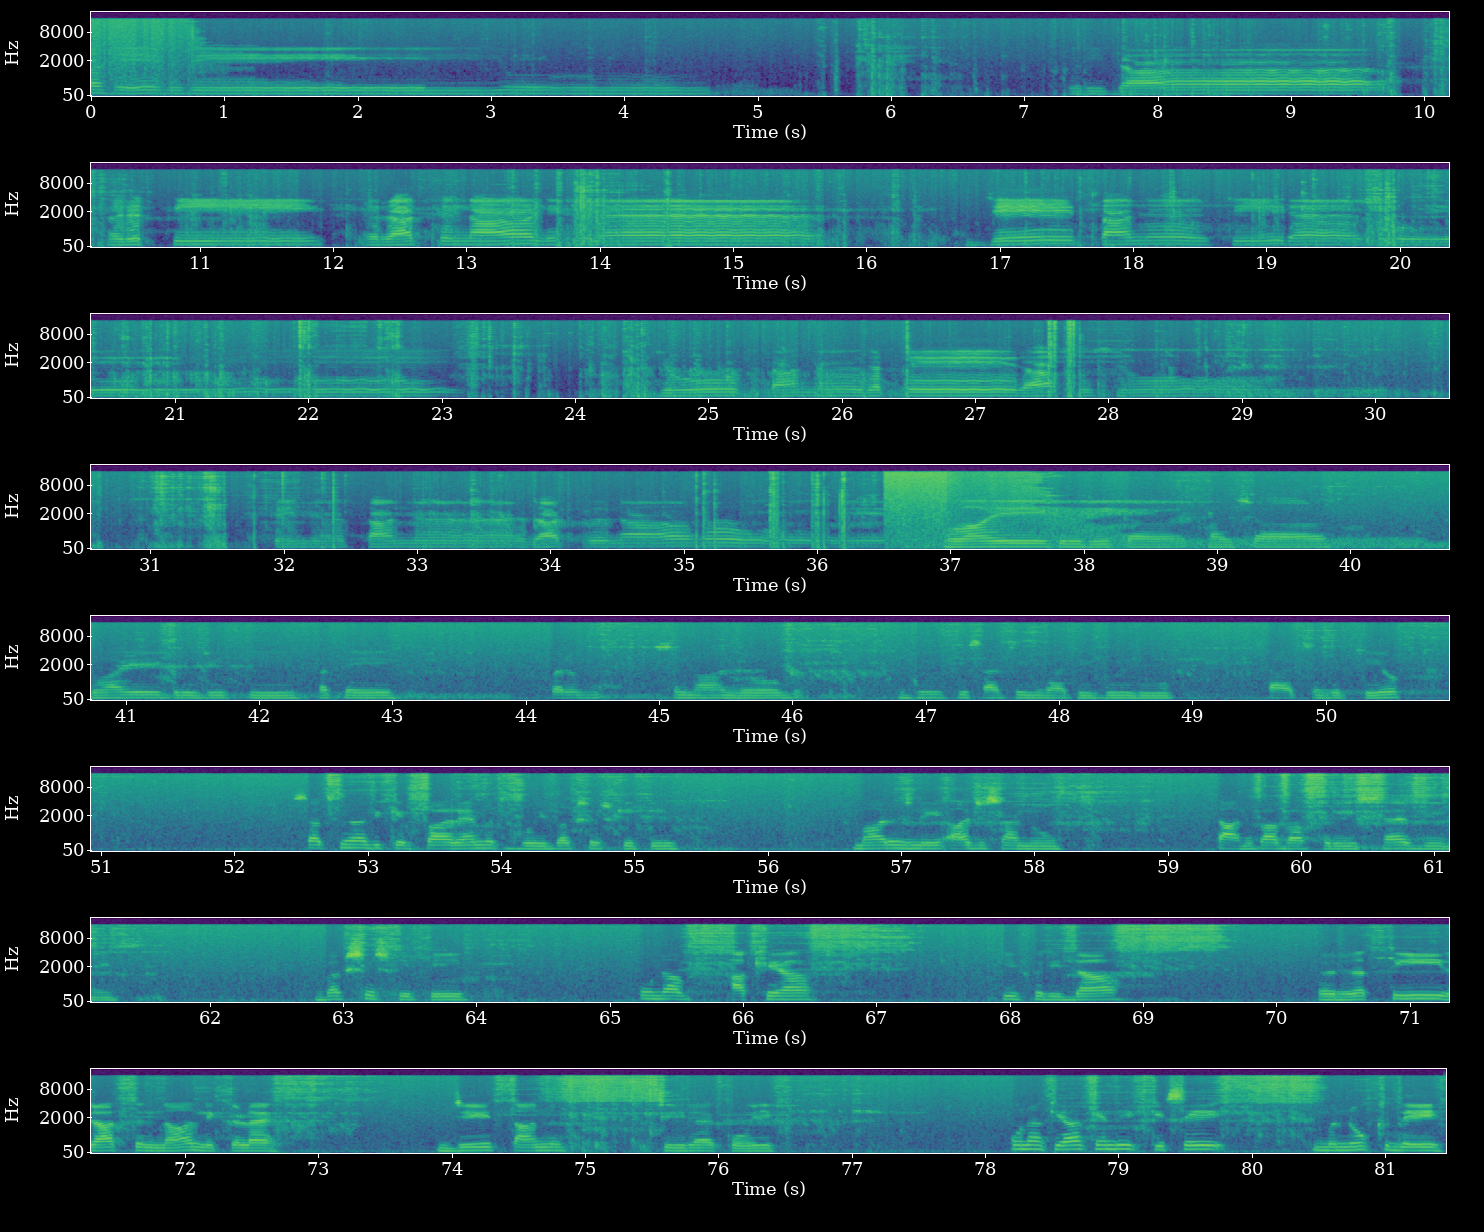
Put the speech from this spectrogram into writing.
ਸਾਹਿਬ ਜੀ ਫਰੀਦਾ ਰਤੀ ਰਤ ਨਾ ਨਿਕਲੈ ਜੇ ਤਨ ਚੀਰੈ ਕੋਏ, ਜੋ ਤਨ ਰਤੇ ਰਾਖਿਓ ਤਿਨ ਤਨ ਰਤ ਨਾ ਹੋਏ ਵਾਹਿਗੁਰੂ ਜੀ ਕਾ ਖਾਲਸਾ ਵਾਹਿਗੁਰੂ ਜੀ ਕੀ ਫਤਿਹ ਪਰਮ ਸਨਮਾਨਯੋਗ ਗੁਰੂ ਕੀ ਸਾਚੀ ਨਿਵਾਜੀ ਗੁਰੂ ਰੂਪ ਸਾਧ ਸੰਗਤ ਜੀਓ ਸਤਿਗੁਰਾਂ ਦੀ ਕਿਰਪਾ ਰਹਿਮਤ ਹੋਈ ਬਖਸ਼ਿਸ਼ ਕੀਤੀ ਮਹਾਰਾਜ ਨੇ ਅੱਜ ਸਾਨੂੰ ਧੰਨ ਬਾਬਾ ਫਰੀਦ ਸਾਹਿਬ ਜੀ ਨੇ ਬਖਸ਼ਿਸ਼ ਕੀਤੀ। ਉਹਨਾਂ ਆਖਿਆ ਕਿ ਫਰੀਦਾ, ਰਤੀ ਰਤ ਨਾ ਨਿਕਲੈ, ਜੇ ਤਨ ਚੀਰੈ ਕੋਈ। ਉਹਨਾਂ ਕਿਹਾ, ਕਹਿੰਦੇ, ਕਿਸੇ ਮਨੁੱਖ ਦੇ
